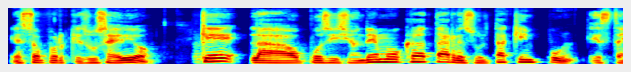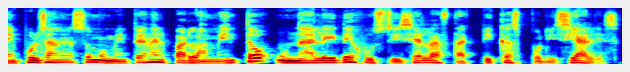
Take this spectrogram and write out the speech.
¿Esto por qué sucedió? que la oposición demócrata resulta que está impulsando en estos momentos en el Parlamento una ley de justicia de las tácticas policiales.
